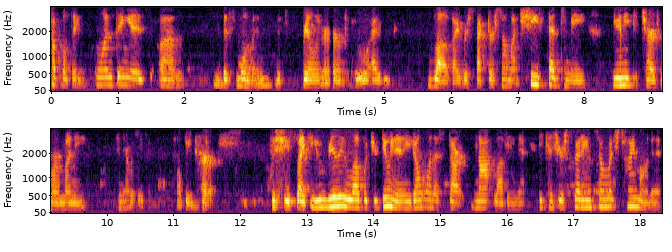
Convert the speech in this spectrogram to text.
couple things. One thing is um, this woman, this realtor who I love, I respect her so much. She said to me, "You need to charge more money," and I was even helping her. So she's like, "You really love what you're doing, and you don't want to start not loving it because you're spending so much time on it.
